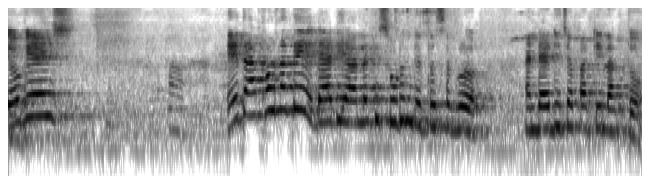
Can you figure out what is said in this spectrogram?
योगेश. ए दाखव ना ते. डॅडी आलं की सोडून देतो सगळं. आणि डॅडीच्या पाठी लागतो.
